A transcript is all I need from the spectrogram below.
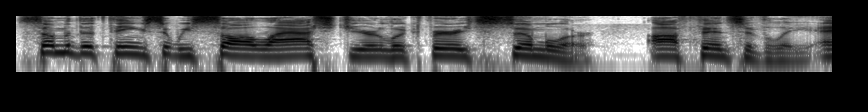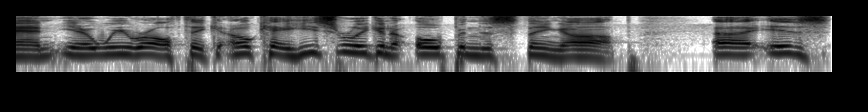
some of the things that we saw last year look very similar offensively, and you know, we were all thinking, okay, he's really going to open this thing up. Uh, is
